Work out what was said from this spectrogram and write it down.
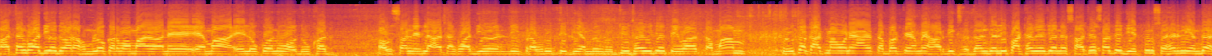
આતંકવાદીઓ દ્વારા હુમલો કરવામાં આવ્યો અને એમાં એ લોકોનું દુઃખદ અવસાન એટલે આતંકવાદીઓની પ્રવૃત્તિથી એમનું મૃત્યુ થયું છે તેવા તમામ મૃતક આત્માઓને આ તબક્કે અમે હાર્દિક શ્રદ્ધાંજલિ પાઠવીએ છીએ અને સાથે સાથે જેતપુર શહેરની અંદર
